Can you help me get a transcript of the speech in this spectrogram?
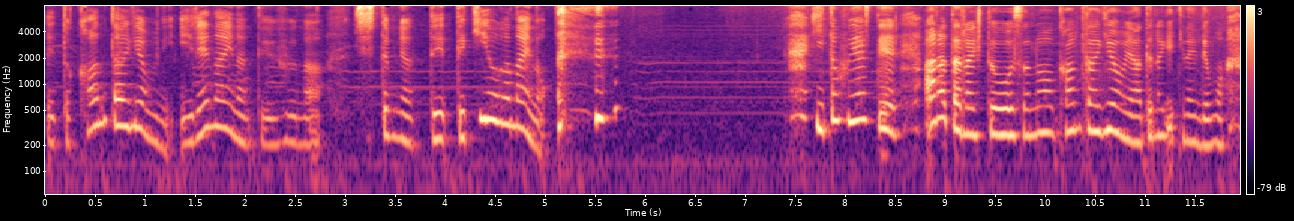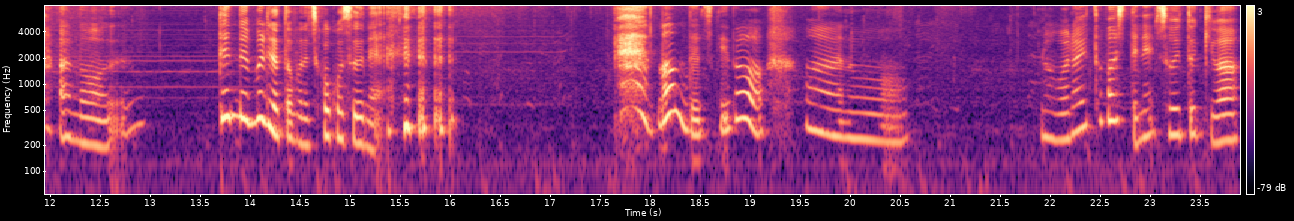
えっと、カウンター業務に入れないなんていう風なシステムにはでできようがないの。人増やして新たな人をそのカウンター業務に当てなきゃいけないんでもうあの天然無理だと思うんですここ数年 なんですけどまああの、笑い飛ばしてねそういう時は、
